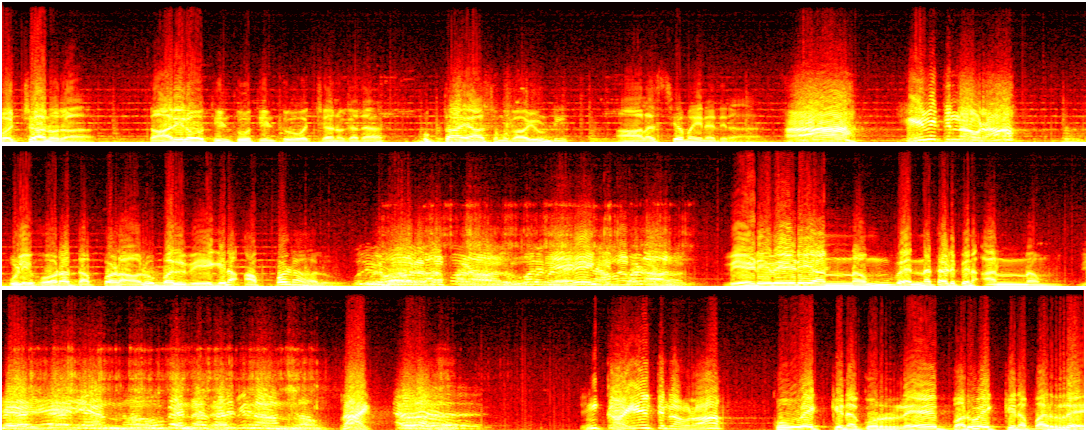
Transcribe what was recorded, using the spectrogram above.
వచ్చానురా. దారిలో తింటూ తింటూ వచ్చాను కదా భుక్తాయాసముగా ఉండి ఆలస్యమైనదిరా. ఏమి తిన్నావురా? పులిహోర దప్పడాలు బల్వేగిన అప్పడాలు. వేడి వేడి అన్నం వెన్న తడిపిన అన్నం! ఇంకా ఏం తిన్నావురా? కొవ్వెక్కిన గొర్రె బరువెక్కిన బర్రె!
